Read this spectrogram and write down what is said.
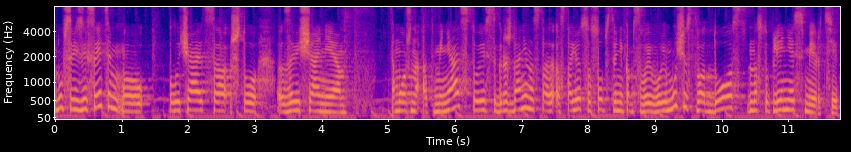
ну, в связи с этим получается, что завещание можно отменять, то есть гражданин остается собственником своего имущества до наступления смерти,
